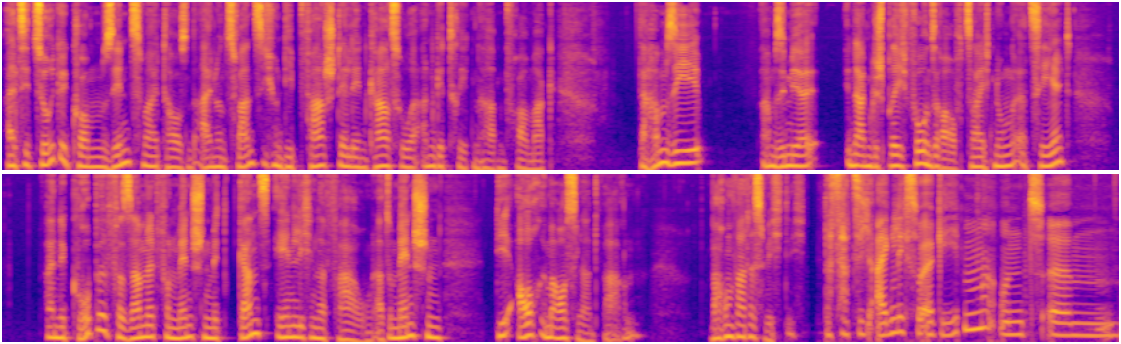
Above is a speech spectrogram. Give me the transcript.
Als Sie zurückgekommen sind 2021 und die Pfarrstelle in Karlsruhe angetreten haben, Frau Mack, da haben Sie, haben Sie mir in einem Gespräch vor unserer Aufzeichnung erzählt, eine Gruppe versammelt von Menschen mit ganz ähnlichen Erfahrungen, also Menschen, die auch im Ausland waren. Warum war das wichtig? Das hat sich eigentlich so ergeben und ähm,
